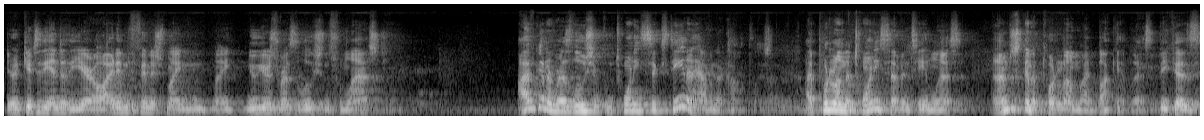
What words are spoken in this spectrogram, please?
You know, get to the end of the year, oh, I didn't finish my, my New Year's resolutions from last year. I've got a resolution from 2016 I haven't accomplished. I put it on the 2017 list, and I'm just going to put it on my bucket list because,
